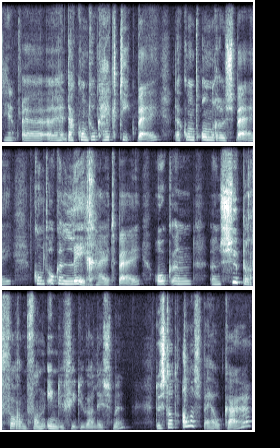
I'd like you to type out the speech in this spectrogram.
Ja. Eh, eh, daar komt ook hectiek bij, daar komt onrust bij, komt ook een leegheid bij, ook een, een supervorm van individualisme. Dus dat alles bij elkaar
